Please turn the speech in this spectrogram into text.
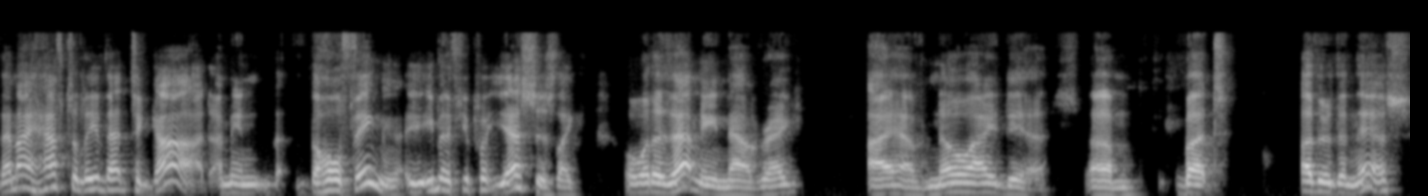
then I have to leave that to God. I mean, the whole thing, even if you put yeses, like, well, what does that mean now, Greg? I have no idea. Um, but other than this,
